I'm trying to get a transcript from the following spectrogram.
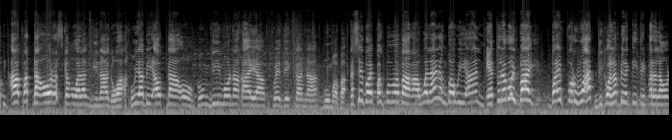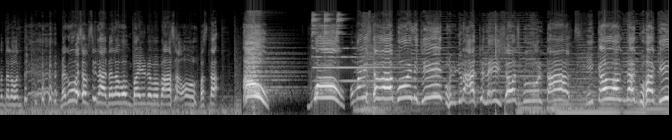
yun. Apat na oras kang walang ginagawa. Kuya, be out na ako. Kung di mo na kaya, pwede ka na bumaba. Kasi, boy, pag bumaba ka, wala nang bawian. Eto na, boy, bye! Buy for what? Hindi ko alam, pinagtitripan na lang ako ng dalawang... Nag-uusap sila, dalawang buy yung nababasa ko. Basta... Oh! Wow! Umalis na nga, boy! Legit! Congratulations, Bultax! Ikaw ang nagwagi!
